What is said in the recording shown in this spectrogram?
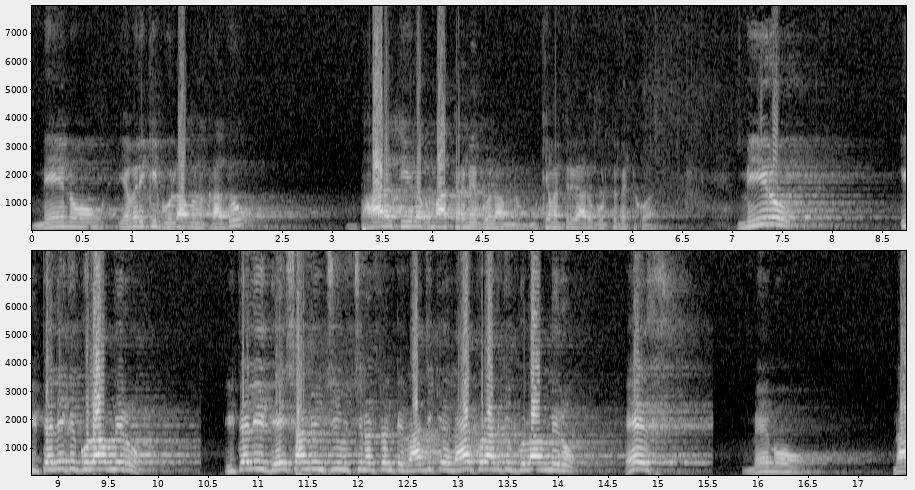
నేను ఎవరికి గులామును కాదు భారతీయులకు మాత్రమే గులామును ముఖ్యమంత్రి గారు గుర్తుపెట్టుకోవాలి. మీరు ఇటలీకి గులాం మీరు ఇటలీ దేశాన్ని నుంచి వచ్చినటువంటి రాజకీయ నాయకురానికి గులాం మీరు. ఎస్ మేము నా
